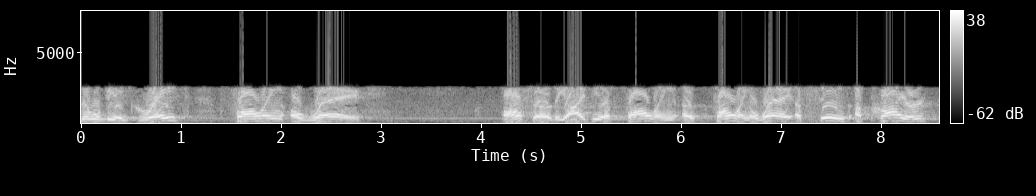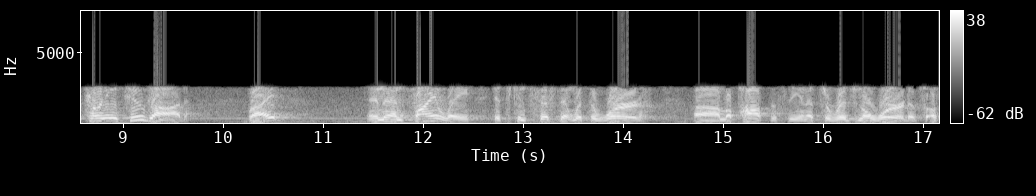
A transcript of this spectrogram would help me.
there will be a great falling away. Also, the idea of falling, uh, falling away assumes a prior turning to God right? And then finally, it's consistent with the word um, apostasy and its original word of, of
